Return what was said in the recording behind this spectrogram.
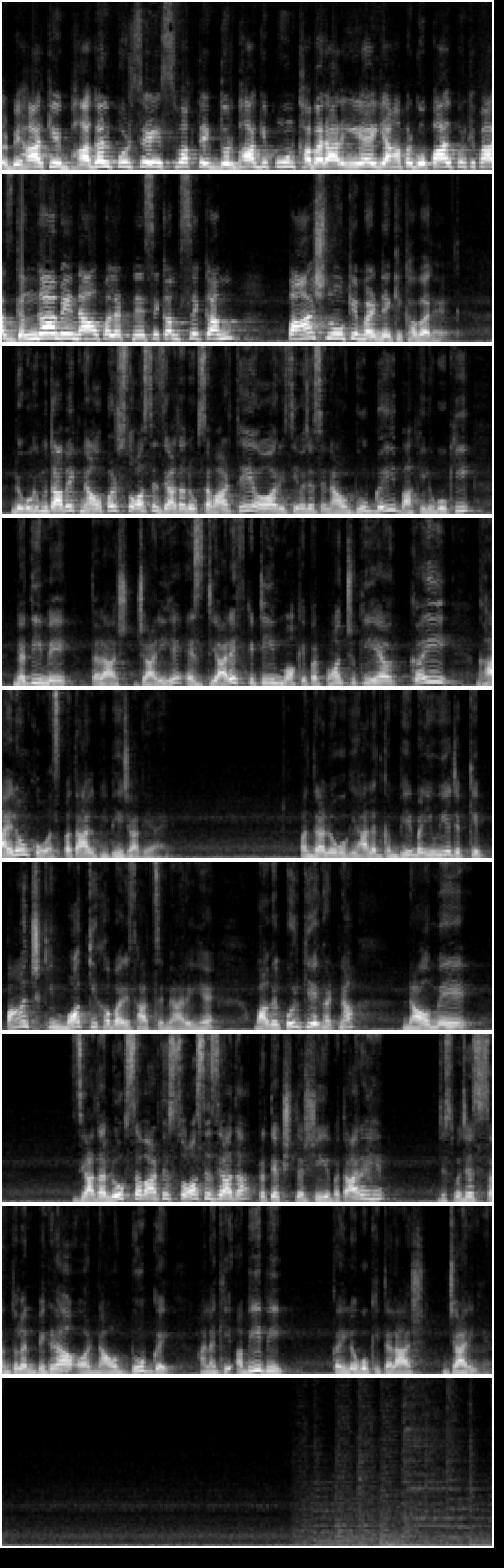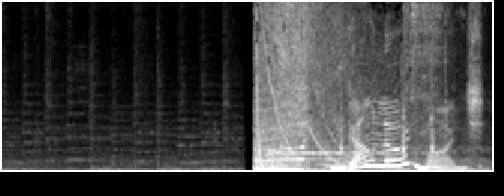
और बिहार के भागलपुर से इस वक्त एक दुर्भाग्यपूर्ण खबर आ रही है। यहाँ पर गोपालपुर के पास गंगा में नाव पलटने से कम से कम पाँच लोगों के मरने की खबर है। लोगों के मुताबिक नाव पर सौ से ज़्यादा लोग सवार थे और इसी वजह से नाव डूब गई। बाकी लोगों की नदी में तलाश जारी है। एसडीआरएफ की टीम मौके पर पहुँच चुकी है और कई घायलों को अस्पताल भी भेजा गया है। पंद्रह लोगों की हालत गंभीर बनी हुई है, जबकि पाँच की मौत की खबर इस हादसे में आ रही है। भागलपुर की यह घटना नाव में ज़्यादा लोग सवार थे, सौ से ज़्यादा प्रत्यक्षदर्शी ये बता रहे हैं, जिस वजह से संतुलन बिगड़ा और नाव डूब गई हालाँकि अभी भी कई लोगों की तलाश जारी है डाउनलोड Moj.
